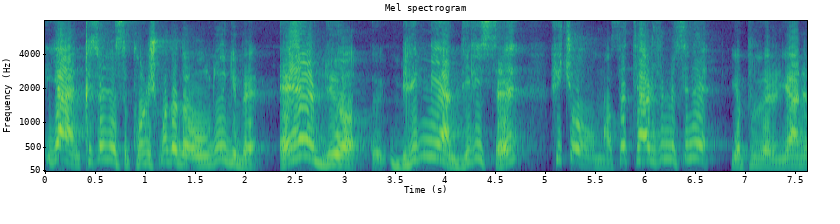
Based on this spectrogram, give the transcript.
yani kısacası konuşmada da olduğu gibi eğer diyor bilinmeyen dil ise hiç olmazsa tercümesini yapıverin. Yani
